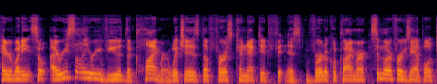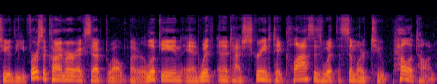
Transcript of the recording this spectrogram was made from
Hey everybody, so I recently reviewed the CLMBR, which is the first connected fitness vertical climber, similar for example to the Versa Climber, except well, better looking and with an attached screen to take classes with similar to Peloton.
